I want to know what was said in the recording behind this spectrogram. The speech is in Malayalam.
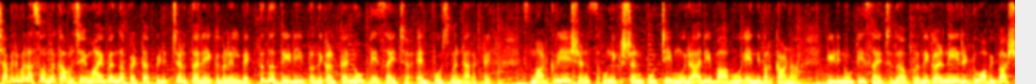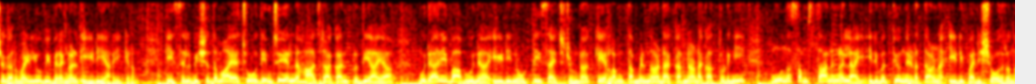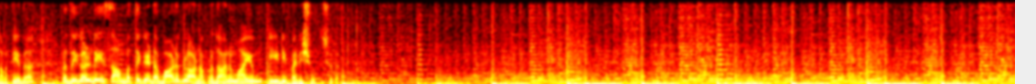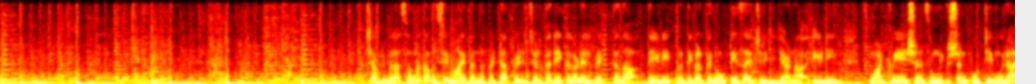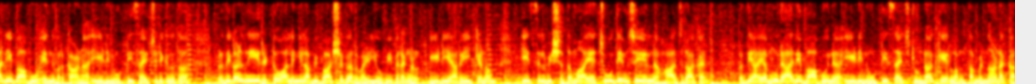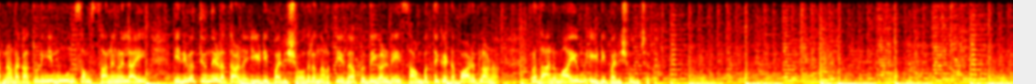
ശബരിമല സ്വർണ കവർച്ചയുമായി ബന്ധപ്പെട്ട് പിടിച്ചെടുത്ത രേഖകളിൽ വ്യക്തത തേടി പ്രതികൾക്ക് നോട്ടീസ് അയച്ച് enforcement directorate. Smart creations Unnikrishnan Potti Murari Babu എന്നിവർക്കാണ് ഇ ഡി നോട്ടീസ് അയച്ചത് പ്രതികൾ നേരിട്ടോ അഭിഭാഷകർ വഴിയോ വിവരങ്ങൾ ഇ ഡി അറിയിക്കണം. കേസിൽ വിശദമായ ചോദ്യം ചെയ്യലിന് ഹാജരാകാൻ പ്രതിയായ മുരാരി ബാബുവിന് ഇ ഡി നോട്ടീസ് അയച്ചിട്ടുണ്ട്. കേരളം തമിഴ്നാട് കർണാടക തുടങ്ങി മൂന്ന് സംസ്ഥാനങ്ങളിലായി ഇരുപത്തിയൊന്നിടത്താണ് ഇ ഡി പരിശോധന നടത്തിയത്. പ്രതികളുടെ സാമ്പത്തിക ഇടപാടുകളാണ് പ്രധാനമായും ഇ ഡി പരിശോധിച്ചത്. ശബരിമല സ്വർണ കവർച്ചയുമായി ബന്ധപ്പെട്ട് പിടിച്ചെടുത്ത രേഖകളിൽ വ്യക്തത തേടി പ്രതികൾക്ക് notice അയച്ചിരിക്കുകയാണ് E D. Smart creations Unnikrishnan Potti Murari Babu എന്നിവർക്കാണ് ഇ ഡി നോട്ടീസ് അയച്ചിരിക്കുന്നത്. പ്രതികൾ നേരിട്ടോ അല്ലെങ്കിൽ അഭിഭാഷകർ വഴിയോ വിവരങ്ങൾ ഇ ഡിയെ അറിയിക്കണം. കേസിൽ വിശദമായ ചോദ്യം ചെയ്യലിന് ഹാജരാകാൻ പ്രതിയായ മുരാരി ബാബുവിന് ഇ ഡി നോട്ടീസ് അയച്ചിട്ടുണ്ട്. കേരളം തമിഴ്നാട് കർണാടക തുടങ്ങി മൂന്ന് സംസ്ഥാനങ്ങളിലായി ഇരുപത്തിയൊന്നിടത്താണ് ഇ ഡി പരിശോധന നടത്തിയത്. പ്രതികളുടെ സാമ്പത്തിക ഇടപാടുകളാണ് പ്രധാനമായും ഇ ഡി പരിശോധിച്ചത്.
